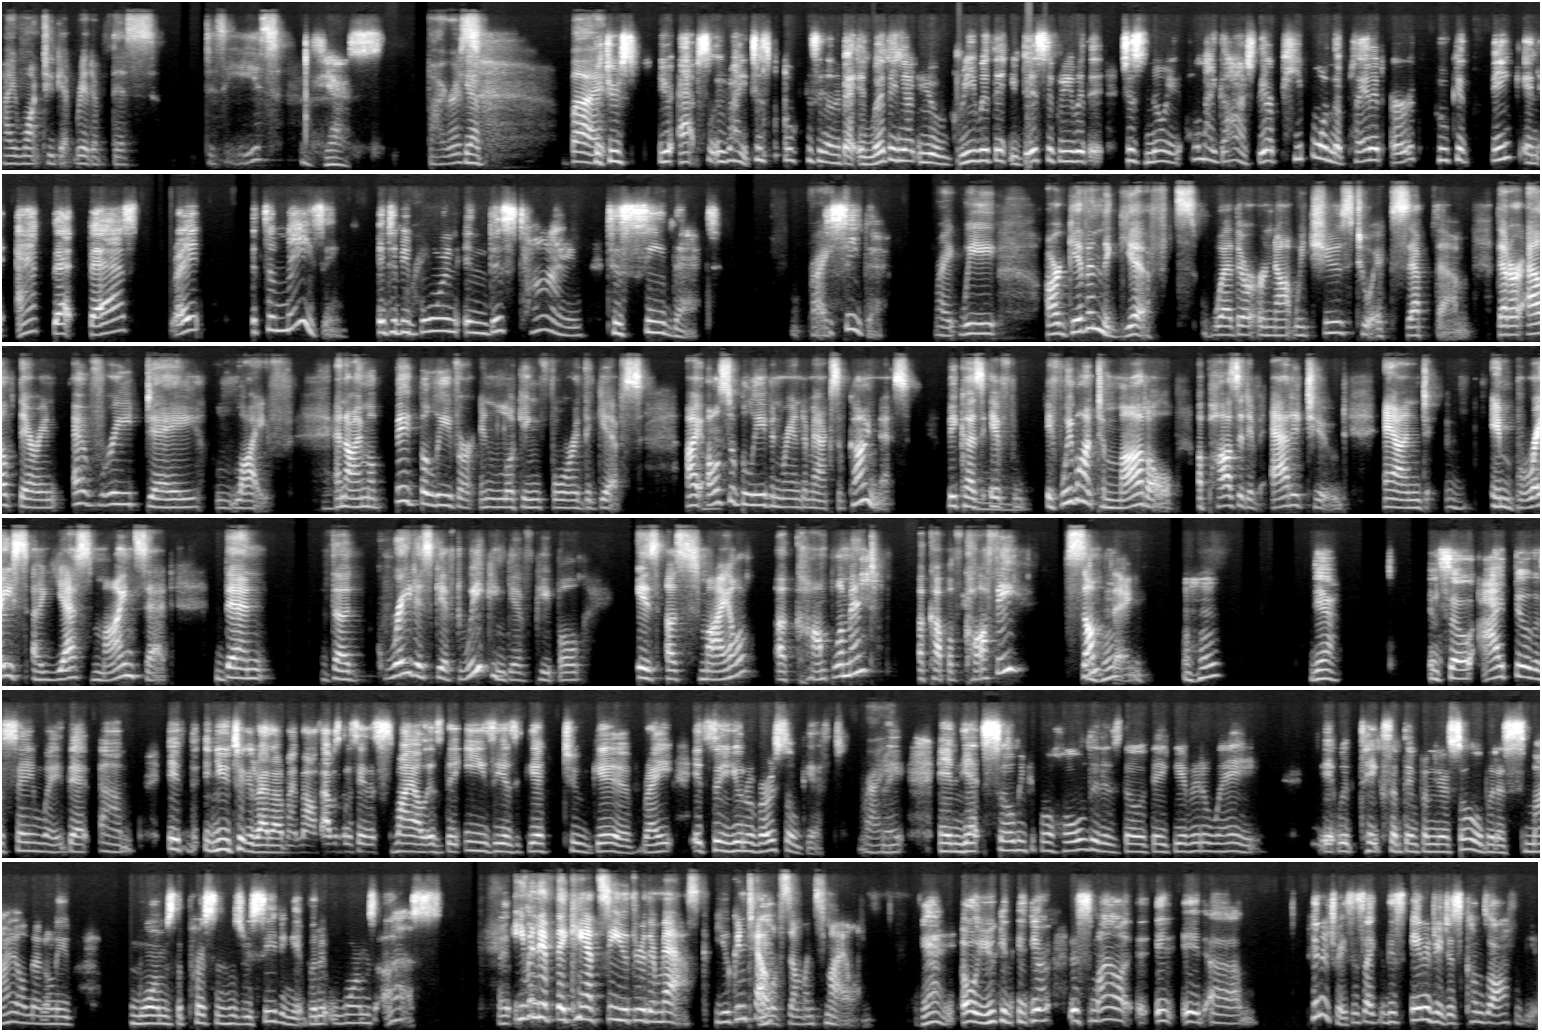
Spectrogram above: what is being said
I want to get rid of this disease. Yes. Virus. Yeah. But, but you're you're absolutely right. Just focusing on the back and whether or not you agree with it, you disagree with it, just knowing, oh my gosh, there are people on the planet Earth who could think and act that fast, right? It's amazing. And to be right. born in this time to see that. Right. To see that. Right. We are given the gifts, whether or not we choose to accept them, that are out there in everyday life. Mm-hmm. And I'm a big believer in looking for the gifts. I mm-hmm. also believe in random acts of kindness because if mm. if we want to model a positive attitude and embrace a yes mindset, then the greatest gift we can give people is a smile, a compliment, a cup of coffee, mm-hmm. something. Mm-hmm. Mm-hmm. Yeah. And so I feel the same way that um, if you took it right out of my mouth, I was going to say the smile is the easiest gift to give, right? It's the universal gift, right? right? And yet, so many people hold it as though if they give it away, it would take something from their soul. But a smile not only warms the person who's receiving it, but it warms us. Even if they can't see you through their mask, you can tell yeah. if someone's smiling. Yeah. Oh, you can. Your the smile it it um, penetrates. It's like this energy just comes off of you,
